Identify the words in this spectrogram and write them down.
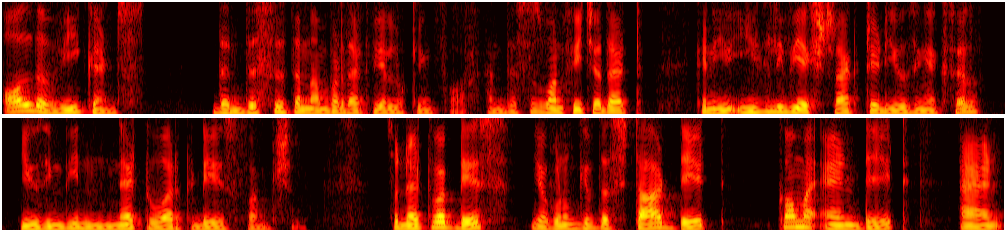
all the weekends then this is the number that we are looking for. And this is one feature that can easily be extracted using excel using the network days function. So network days you're going to give the start date comma end date and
